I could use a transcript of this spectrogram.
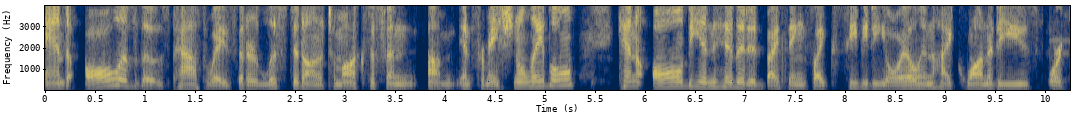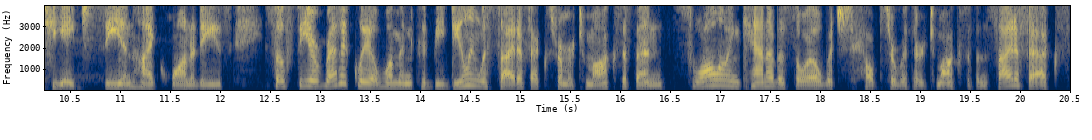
and all of those pathways that are listed on a tamoxifen um, informational label can all be inhibited by things like CBD oil in high quantities or THC in high quantities. So theoretically, a woman could be dealing with side effects from her tamoxifen, swallowing cannabis oil, which helps her with her tamoxifen tamoxifen side effects,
